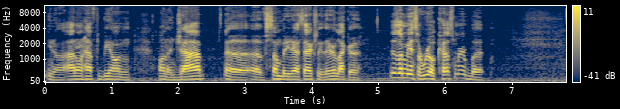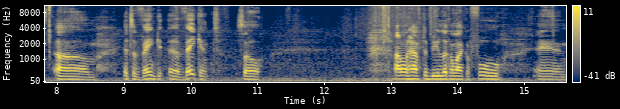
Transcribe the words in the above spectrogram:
you know, I don't have to be on on a job uh, of somebody that's actually there. Like a, this, I mean, it's a real customer, but um, it's a vacant, uh, vacant. So I don't have to be looking like a fool and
